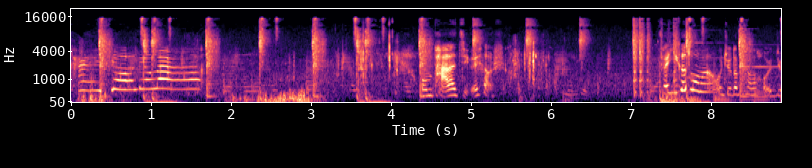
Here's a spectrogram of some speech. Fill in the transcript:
太漂亮啦！我们爬了几个小时啊？才一个多吗？我觉得爬了好久。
